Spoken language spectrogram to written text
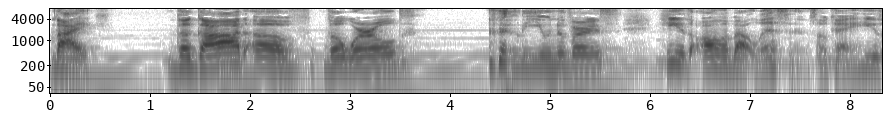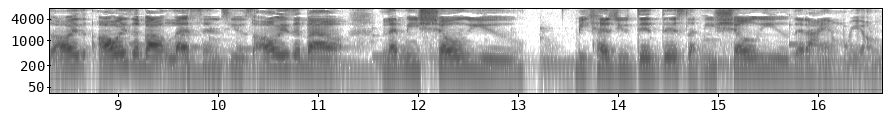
Like the God of the world, the universe, he is all about lessons, okay? He is always always about lessons. He was always about let me show you because you did this, let me show you that I am real.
